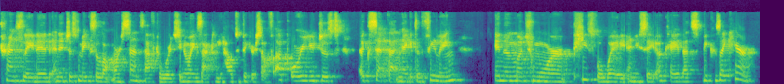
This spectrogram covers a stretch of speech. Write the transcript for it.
translated and it just makes a lot more sense afterwards. You know exactly how to pick yourself up, or you just accept that negative feeling in a much more peaceful way and you say, okay, that's because I care.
